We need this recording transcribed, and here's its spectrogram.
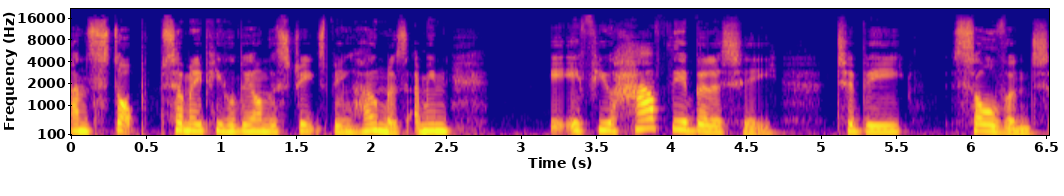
and stop so many people being on the streets being homeless. I mean, if you have the ability to be solvent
